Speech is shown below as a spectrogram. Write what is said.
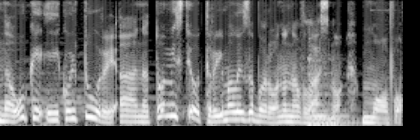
науки і культури, а натомість отримали заборону на власну мову.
